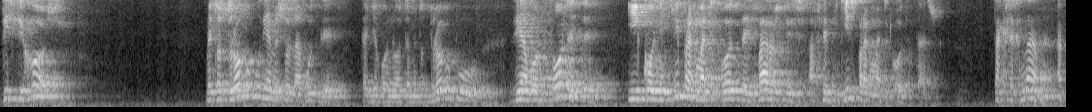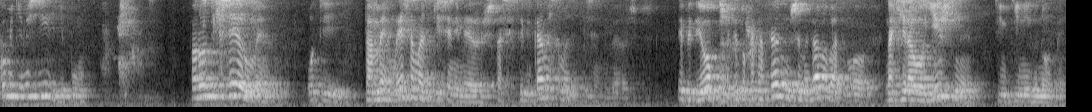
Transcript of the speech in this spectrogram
δυστυχώς με τον τρόπο που διαμεσολαβούνται τα γεγονότα, με τον τρόπο που διαμορφώνεται η εικονική πραγματικότητα εις βάρος της αυθεντικής πραγματικότητας, τα ξεχνάμε. Ακόμη και εμείς οι ίδιοι που παρότι ξέρουμε ότι τα μέσα μαζικής ενημέρωσης, τα συστημικά μέσα μαζικής ενημέρωσης επιδιώκουν και το καταφέρνουν σε μεγάλο βαθμό να χειραγωγήσουν την κοινή γνώμη.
